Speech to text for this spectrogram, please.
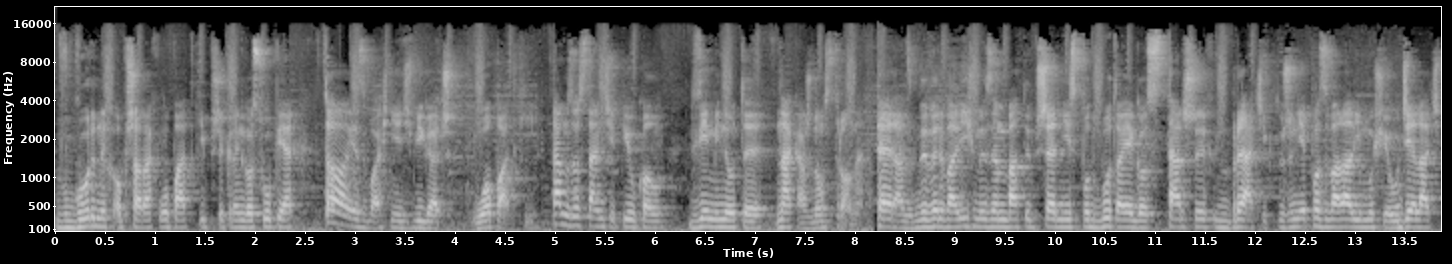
w górnych obszarach łopatki przy kręgosłupie, to jest właśnie dźwigacz łopatki. Tam zostańcie piłką dwie minuty na każdą stronę. Teraz, gdy wyrwaliśmy zębaty przedni spod buta jego starszych braci, którzy nie pozwalali mu się udzielać,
